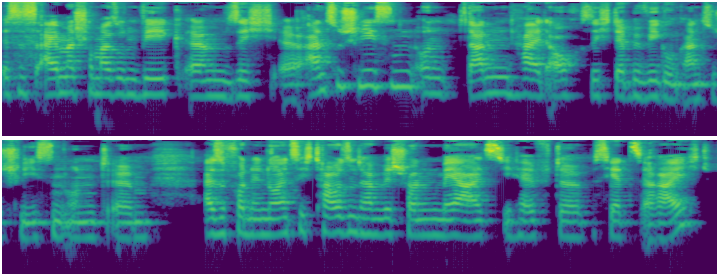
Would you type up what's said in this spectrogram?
ist es einmal schon mal so ein Weg, ähm, sich äh, anzuschließen und dann halt auch sich der Bewegung anzuschließen. Und ähm, also von den 90.000 haben wir schon mehr als die Hälfte bis jetzt erreicht.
